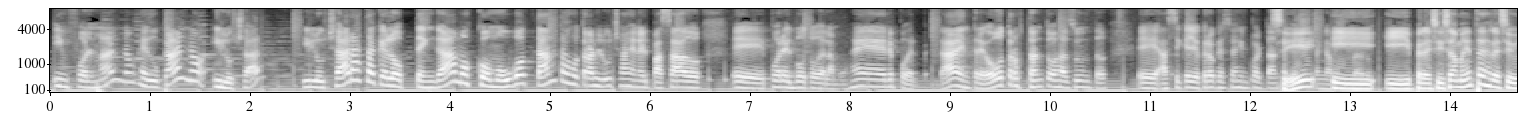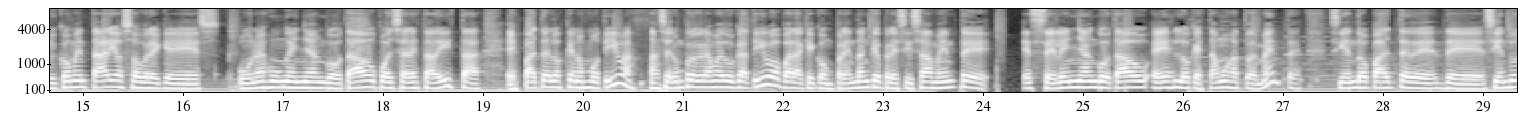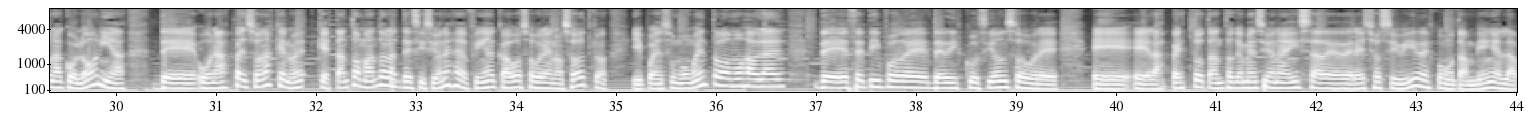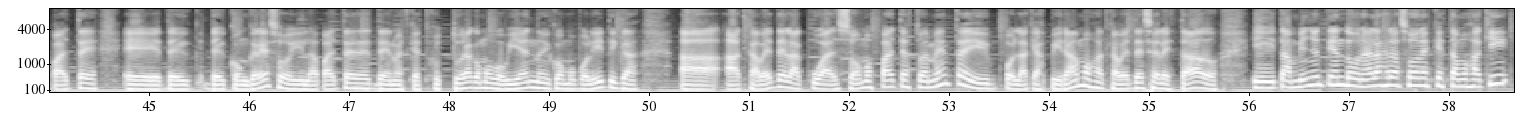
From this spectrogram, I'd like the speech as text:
informarnos, educarnos y luchar y luchar hasta que lo obtengamos, como hubo tantas otras luchas en el pasado eh, por el voto de la mujer, por, entre otros tantos asuntos. Eh, así que yo creo que eso es importante. Sí, y, y, precisamente recibir comentarios sobre que es, uno es un eñangotado por ser estadista, es parte de los que nos motiva a hacer un programa educativo para que comprendan que precisamente ser Ñangotau es lo que estamos actualmente, siendo parte de, siendo una colonia de unas personas que no que están tomando las decisiones al fin y al cabo sobre nosotros. Y pues en su momento vamos a hablar de ese tipo de, discusión sobre eh, el aspecto tanto que menciona Isa de derechos civiles como también en la parte eh, del, Congreso y la parte de, nuestra estructura como gobierno y como política a través de la cual somos parte actualmente y por la que aspiramos a través de ese Estado. Y también yo entiendo una de las razones que estamos aquí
